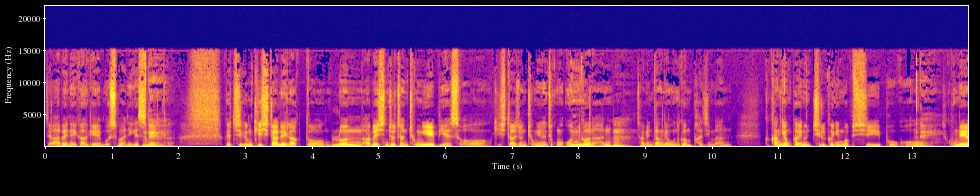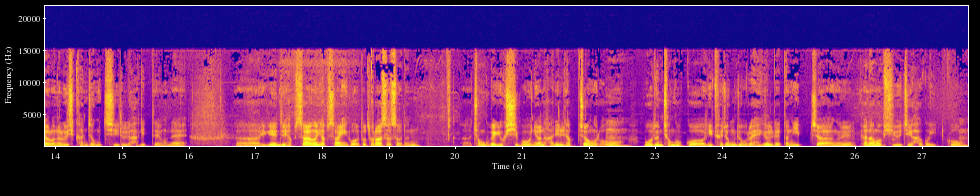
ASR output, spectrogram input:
이제 아베 내각의 모습 아니겠습니까? 네. 그러니까 지금 기시다 내각도 물론 아베 신조 전 총리에 비해서 기시다 전 총리는 조금 온건한 음. 자민당 내 온건파지만 그 강경파의 눈치를 끊임없이 보고 네. 국내 여론을 의식한 정치를 하기 때문에 어, 이게 이제 협상은 협상이고 또 돌아서서는 어, 1965년 한일 협정으로 음. 모든 청구권이 최종적으로 해결됐다는 입장을 변함없이 유지하고 있고 음.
